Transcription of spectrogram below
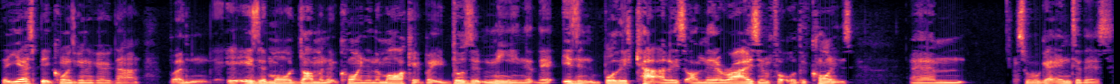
that yes, Bitcoin is going to go down, but it is a more dominant coin in the market. But it doesn't mean that there isn't bullish catalyst on the horizon for other coins. Um, so we'll get into this.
